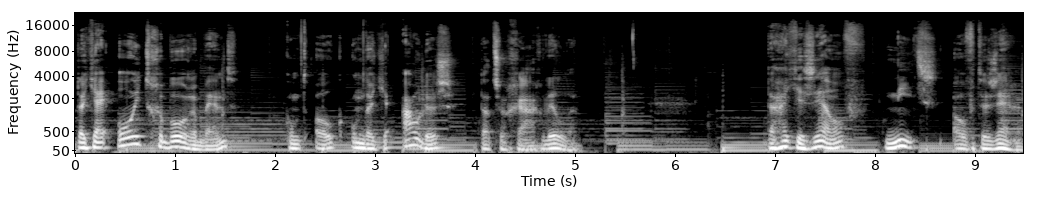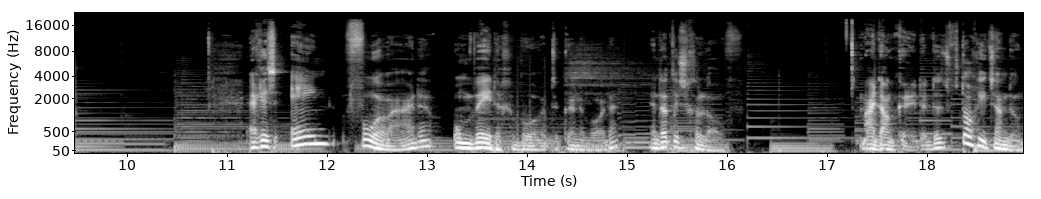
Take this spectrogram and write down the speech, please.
Dat jij ooit geboren bent, komt ook omdat je ouders dat zo graag wilden. Daar had je zelf niets over te zeggen. Er is één voorwaarde om wedergeboren te kunnen worden en dat is geloof. Maar dan kun je er dus toch iets aan doen:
